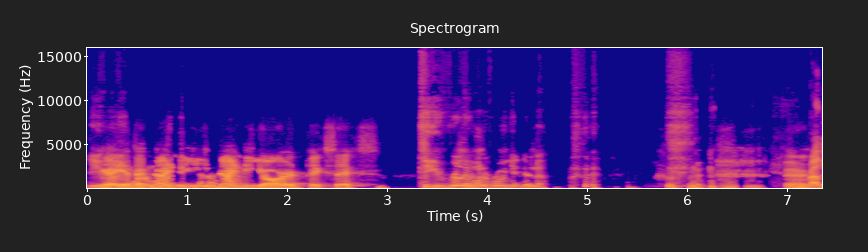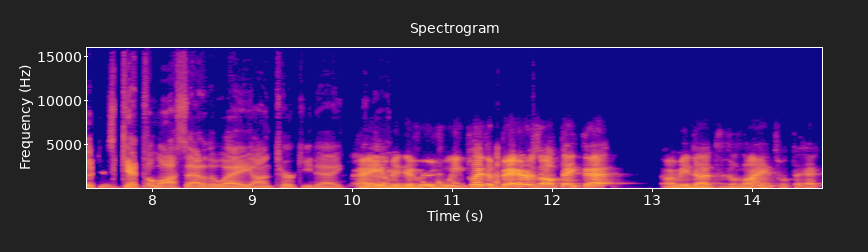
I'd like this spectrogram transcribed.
Do you yeah, really yeah, that wanna 90, 90 yard pick six. Do you really want to ruin your dinner? Yeah. Rather just get the loss out of the way on Turkey Day. Hey, I mean, if, if we play the Bears, I'll take that. I mean, uh, the Lions. What the heck?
